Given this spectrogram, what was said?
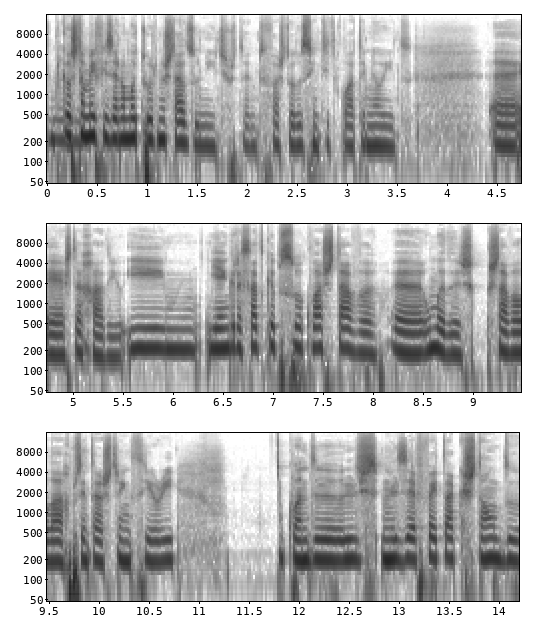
Porque eles também fizeram uma tour nos Estados Unidos, portanto faz todo o sentido que lá tenham ido uh, a esta rádio. E, e, é engraçado que a pessoa que lá estava, uh, uma das que estava lá a representar a String Theory, quando lhes, lhes é feita a questão de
